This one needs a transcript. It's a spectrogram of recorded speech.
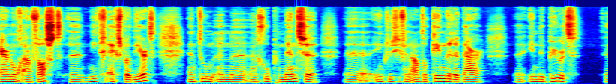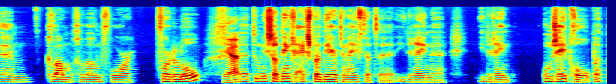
er nog aan vast, eh, niet geëxplodeerd. En toen een, eh, een groep mensen, inclusief een aantal kinderen, daar in de buurt ehm, kwam gewoon voor, voor de lol. Ja. Toen is dat ding geëxplodeerd en heeft dat iedereen, iedereen om zeep geholpen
